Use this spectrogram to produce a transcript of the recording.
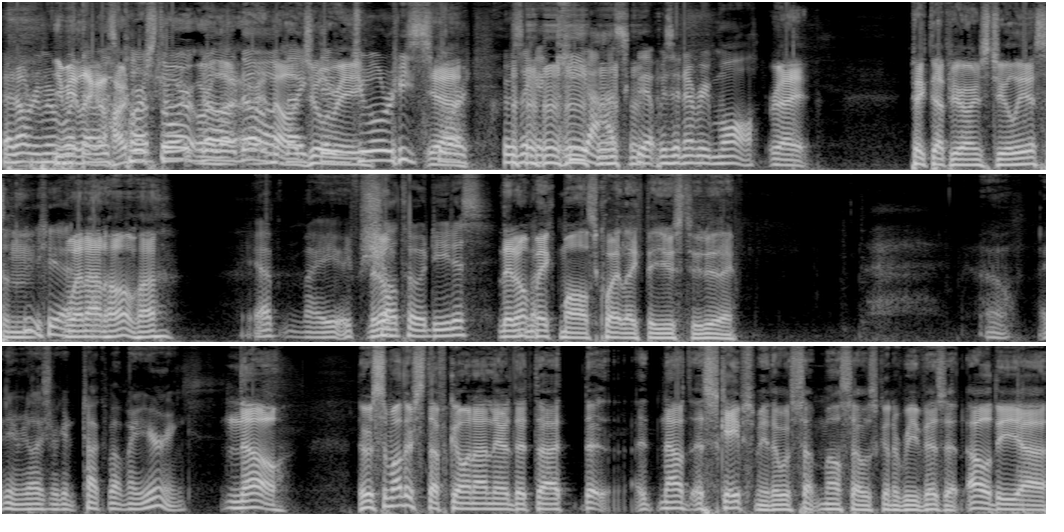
don't remember. You mean like that a hardware store or no, like- no, or no, like jewelry- jewelry store. Yeah. It was like a kiosk that was in every mall. Right. Picked up your Orange Julius and Yeah. went on home, huh? Yep, my don't- Shelto Adidas. They don't My- make malls quite like they used to, do they? Oh, I didn't realize we were going to talk about my earrings. No. There was some other stuff going on there that, uh, that it now escapes me. There was something else I was going to revisit. Oh, the uh,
